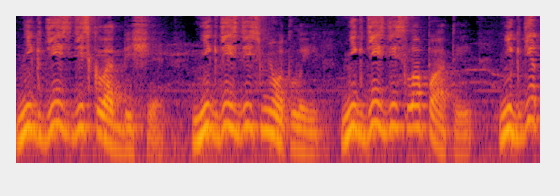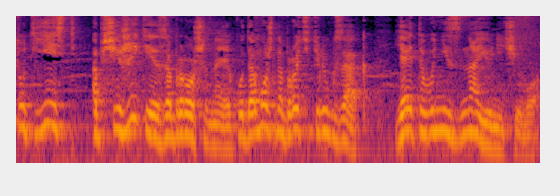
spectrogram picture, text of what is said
нигде здесь кладбище, нигде здесь метлы, нигде здесь лопаты, нигде тут есть общежитие заброшенное, куда можно бросить рюкзак. Я этого не знаю ничего.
